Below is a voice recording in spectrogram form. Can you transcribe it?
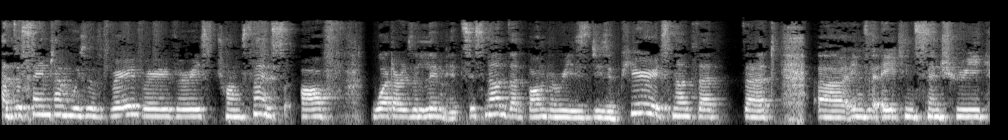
at the same time with a very, very, very strong sense of what are the limits. It's not that boundaries disappear. It's not that that uh, in the 18th century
